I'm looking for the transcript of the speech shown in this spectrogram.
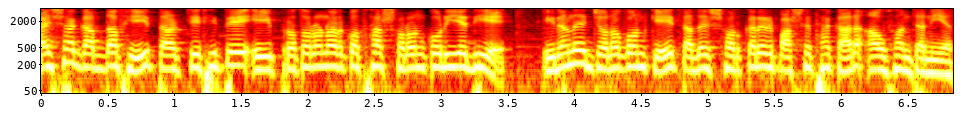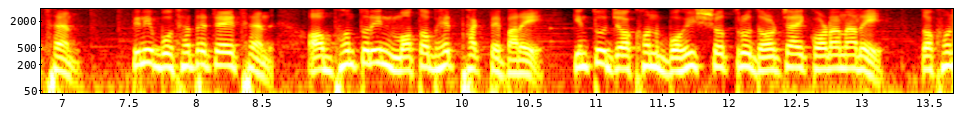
আয়েশা গাদ্দাফি তার চিঠিতে এই প্রতারণার কথা স্মরণ করিয়ে দিয়ে ইরানের জনগণকে তাদের সরকারের পাশে থাকার আহ্বান জানিয়েছেন। তিনি বোঝাতে চেয়েছেন, অভ্যন্তরীণ মতভেদ থাকতে পারে, কিন্তু যখন বহিঃশত্রু দরজায় কড়া নাড়ে, তখন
